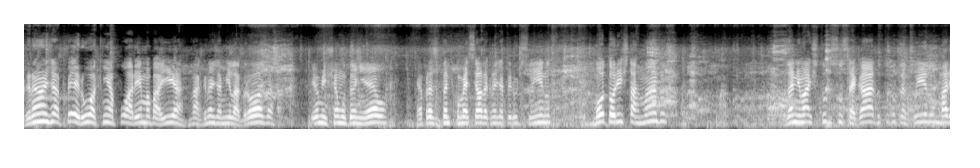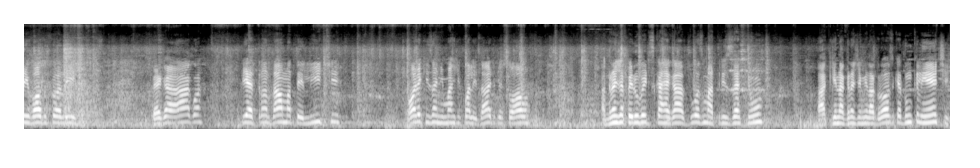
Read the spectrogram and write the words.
Granja Peru, aqui em Apuarema, Bahia, na Granja Milagrosa. Eu me chamo Daniel, representante comercial da Granja Peru de Suínos, motorista Armando. Os animais tudo sossegado, tudo tranquilo. Marivaldo foi ali pegar água. Pietran uma telite. Olha que animais de qualidade, pessoal. A Granja Peru veio descarregar duas matrizes F1 aqui na Granja Milagrosa, que é de um cliente,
